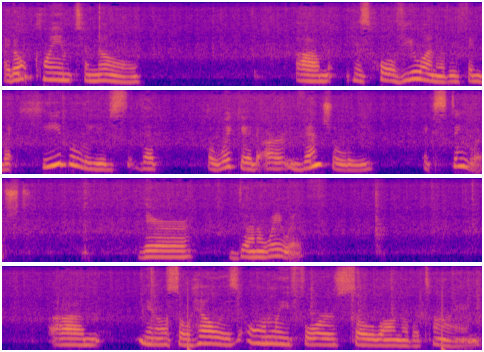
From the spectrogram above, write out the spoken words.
I don't claim to know um, his whole view on everything, but he believes that the wicked are eventually extinguished. They're done away with. Um, you know, so hell is only for so long of a time.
